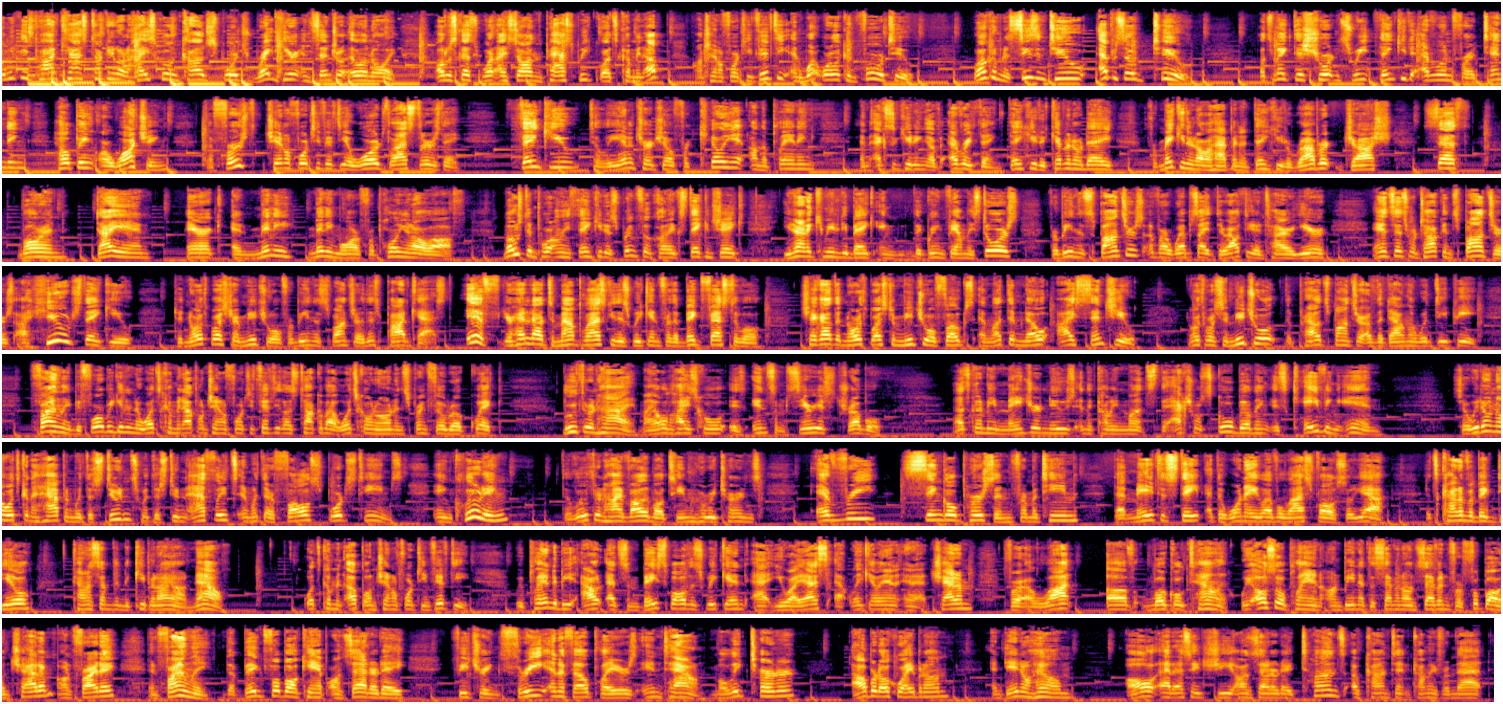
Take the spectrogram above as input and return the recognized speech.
a weekly podcast talking about high school and college sports right here in central Illinois. I'll discuss what I saw in the past week, what's coming up on Channel 1450, and what we're looking forward to. Welcome to Season 2, Episode 2. Let's make this short and sweet. Thank you to everyone for attending, helping, or watching the first Channel 1450 Awards last Thursday. Thank you to Leanna Churchill for killing it on the planning and executing of everything. Thank you to Kevin O'Day for making it all happen, and thank you to Robert, Josh, Seth, Lauren, Diane, Eric, and many, many more for pulling it all off. Most importantly, thank you to Springfield Clinic, Steak and Shake, United Community Bank, and the Green Family Stores for being the sponsors of our website throughout the entire year. And since we're talking sponsors, a huge thank you to Northwestern Mutual for being the sponsor of this podcast. If you're headed out to Mount Pulaski this weekend for the big festival, check out the Northwestern Mutual folks and let them know I sent you. Northwestern Mutual, the proud sponsor of the Download with DP. Finally, before we get into what's coming up on Channel 1450, let's talk about what's going on in Springfield real quick. Lutheran High, my old high school, is in some serious trouble. That's going to be major news in the coming months. The actual school building is caving in, so we don't know what's going to happen with the students, with the student athletes, and with their fall sports teams, including the Lutheran High volleyball team, who returns every single person from a team that made it to state at the 1A level last fall. So, yeah, it's kind of a big deal, kind of something to keep an eye on. Now, what's coming up on Channel 1450? We plan to be out at some baseball this weekend at UIS, at Lakeland, and at Chatham for a lot of local talent. We also plan on being at the 7 on 7 for football in Chatham on Friday. And finally, the big football camp on Saturday featuring three NFL players in town Malik Turner, Albert Okwuegbunam, and Daniel Helm, all at SHG on Saturday. Tons of content coming from that.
